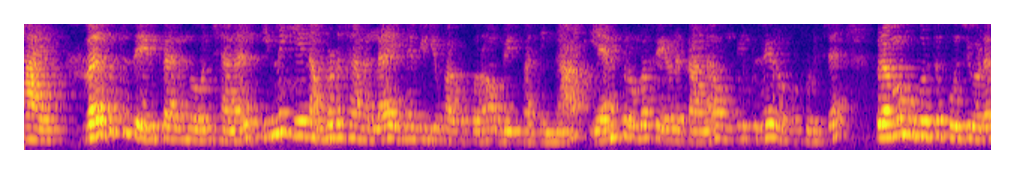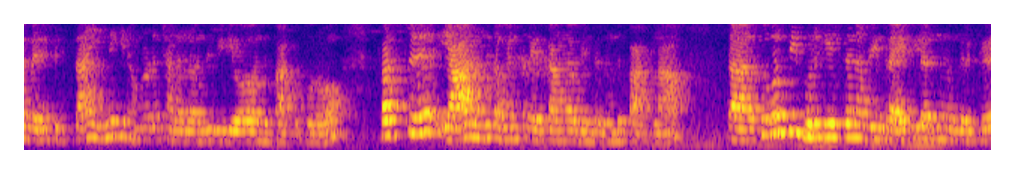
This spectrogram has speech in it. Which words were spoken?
Hi welcome to Devika own channel இன்னைக்கு நம்மளோட சேனல்ல என்ன வீடியோ பார்க்க போறோம் அப்படின்னு பார்த்தீங்கன்னா எனக்கு ரொம்ப ஃபேவரட்டான உங்களுக்குமே ரொம்ப பிடிச்ச பிரம்ம முகூர்த்த பூஜையோட பெனிஃபிட்ஸ் தான் இன்னைக்கு நம்மளோட சேனல்ல வந்து வீடியோவை வந்து பார்க்க போறோம். ஃபர்ஸ்ட் யார் வந்து கமெண்ட் பண்ணியிருக்காங்க அப்படின்றது வந்து பார்க்கலாம். சுகந்தி முருகேசன் அப்படின்ற ஐடியில இருந்து வந்திருக்கு.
